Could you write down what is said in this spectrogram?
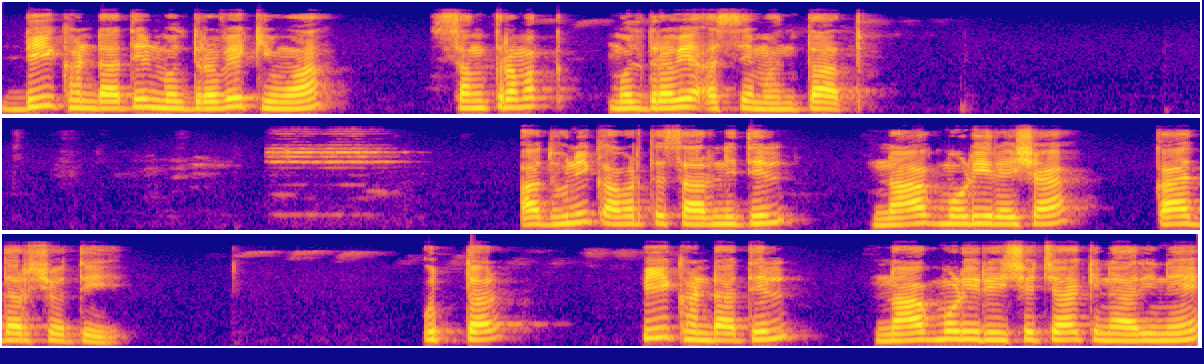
डी खंडातील मूलद्रव्ये किंवा संक्रमक मूलद्रव्ये असे म्हणतात. आधुनिक आवर्तसारणीतील नागमोडी रेषा काय दर्शवते? उत्तर पी खंडातील नागमोडी रेषेच्या किनारीने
